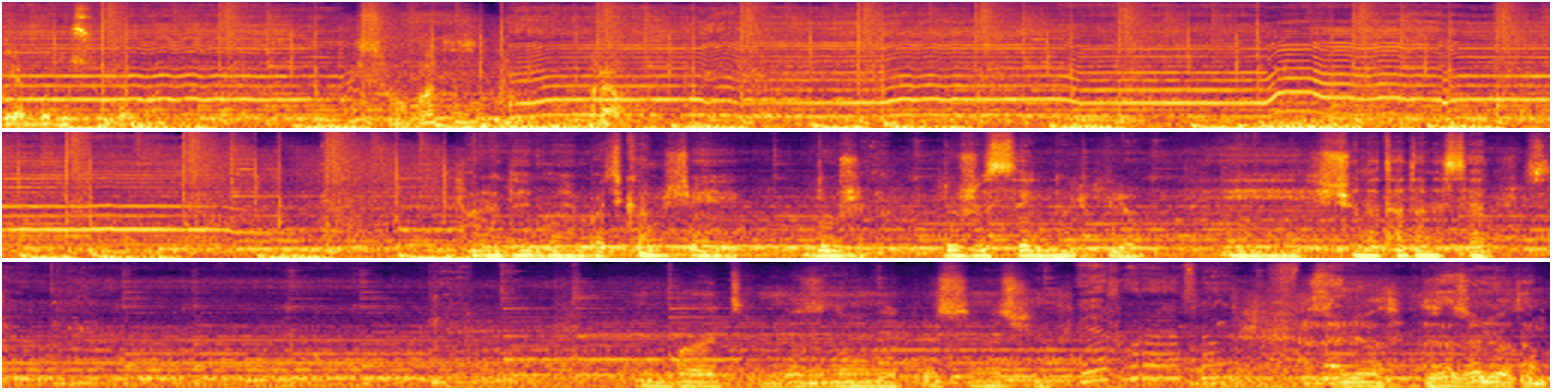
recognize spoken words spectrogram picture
Я буду сумувати. Свобода за нами. Правда. Передай моїм батькам, що я їх дуже, дуже сильно люблю. І що на тата не сердиться. Батя, я знову. Я Зальот, за зальотом.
